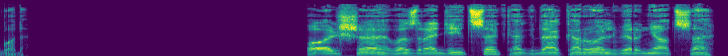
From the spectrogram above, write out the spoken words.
года. «Польша возродится, когда король вернется»,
